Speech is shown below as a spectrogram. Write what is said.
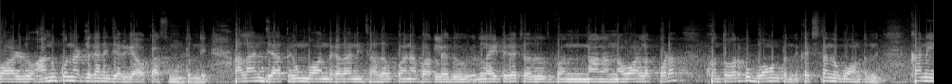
వాళ్ళు అనుకున్నట్లుగానే జరిగే అవకాశం ఉంటుంది. అలాంటి జాతకం బాగుంది కదా నేను చదవకపోయినా పర్లేదు లైట్గా చదువుకున్నాను అన్న వాళ్ళకు కూడా కొంతవరకు బాగుంటుంది ఖచ్చితంగా బాగుంటుంది. కానీ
